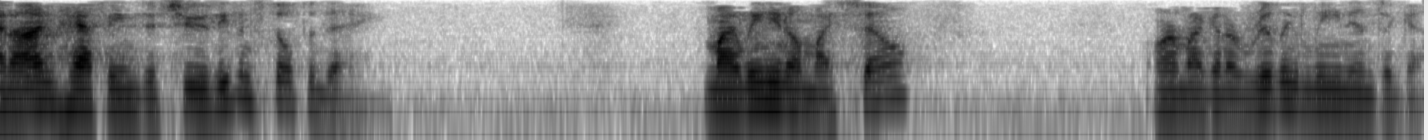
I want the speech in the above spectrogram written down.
And I'm having to choose, even still today, am I leaning on myself or am I going to really lean into God?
